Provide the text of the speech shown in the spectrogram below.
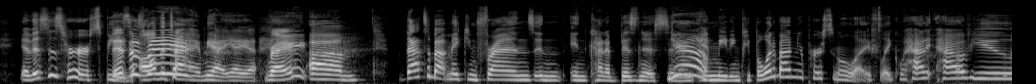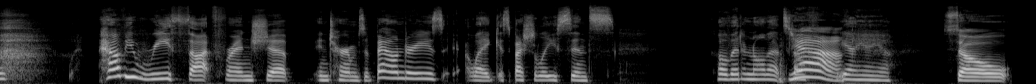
yeah, this is her speed This is all the time. Yeah, yeah, yeah. right? Um, that's about making friends in in kind of business and, Yeah. and meeting people. What about in your personal life? Like, how how have you how have you rethought friendship in terms of boundaries? Like, especially since COVID and all that stuff. Yeah. yeah, yeah, yeah. So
